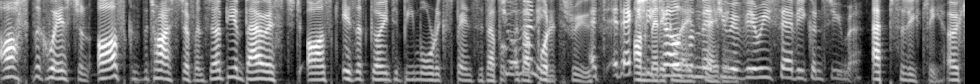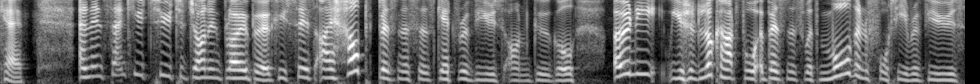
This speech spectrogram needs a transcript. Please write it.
ask the question, ask the price difference. Don't be embarrassed to ask, is it going to be more expensive if, if I put it through? It, it actually tells them that you're a very savvy consumer. Absolutely. Okay. And then thank you too to John in Blouberg who says, I help businesses get reviews on Google. Only you should look out for a business with more than 40 reviews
